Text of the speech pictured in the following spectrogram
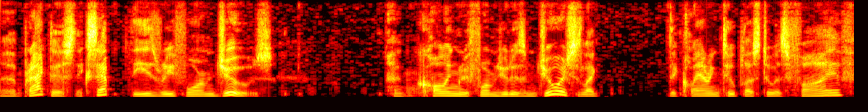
uh, practiced, except these Reformed Jews. And calling Reform Judaism Jewish is like declaring 2 plus 2 is 5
